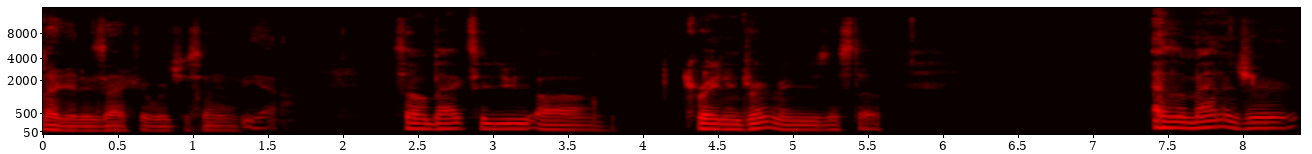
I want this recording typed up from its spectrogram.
I get exactly what you're saying. Yeah. So back to you uh, creating drink menus and stuff. As a manager,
